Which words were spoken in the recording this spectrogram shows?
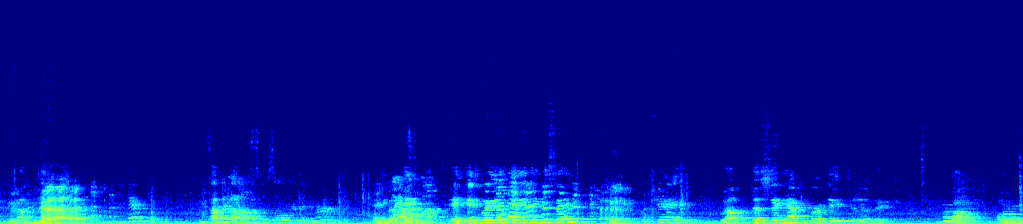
Somebody else was older than her. Anybody, anybody else got anything to say? Okay, well, let's sing happy birthday to Elizabeth. One, Oh,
